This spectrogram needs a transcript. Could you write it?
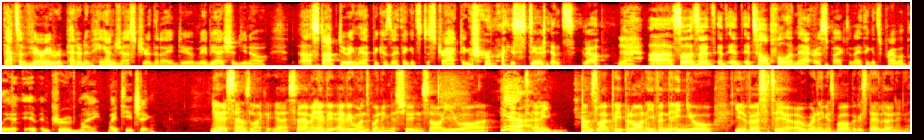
that's a very repetitive hand gesture that I do. Maybe I should, you know, uh, stop doing that because I think it's distracting for my students. You know, yeah. Uh, so it's, it's it's it's helpful in that respect, and I think it's probably a, uh, it improved my my teaching. Yeah, it sounds like it. Yeah. So, I mean, every, everyone's winning. The students are, you are. Yeah. And, and it sounds like people who aren't even in your university are, are winning as well because they're learning.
